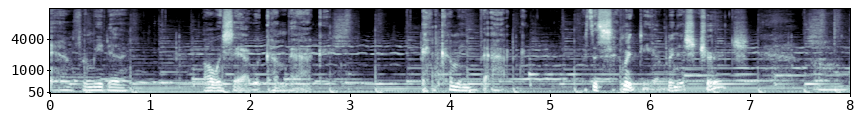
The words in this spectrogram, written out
And for me to always say I would come back and coming back with the Seventh day Adventist Church, um,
